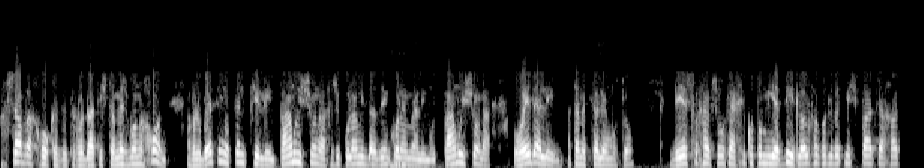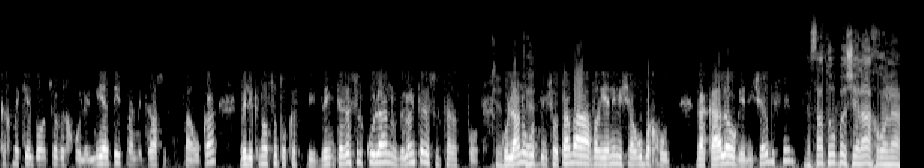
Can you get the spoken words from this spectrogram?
עכשיו החוק הזה, צריך לדעת להשתמש בו נכון, אבל הוא בעצם נותן כלים. פעם ראשונה, אחרי שכולם מזדעזעים כל היום מאלימות, פעם ראשונה, אוהד אלים, אתה מצלם אותו, ויש לך אפשרות להרחיק אותו מיידית, לא לחכות לבית משפט שאחר כך מקל בעונשו וכולי, מיידית מהמגרש לתקופה ארוכה, ולקנוס אותו כספית. זה אינטרס של כולנו, זה לא אינטרס של שר הספורט. כן, כולנו כן. רוצים שאותם העבריינים יישארו בחוץ, והקהל ההוגן יישאר בפנים. השר טרופר, שאלה אחרונה.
